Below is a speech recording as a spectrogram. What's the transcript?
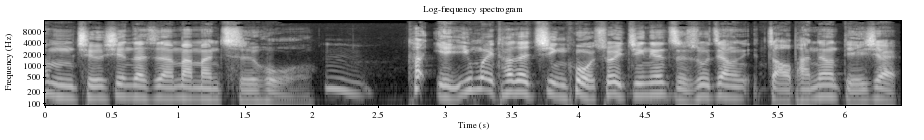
他们其实现在是在慢慢吃货。嗯，他也因为他在进货，所以今天指数这样早盘这样跌下来，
